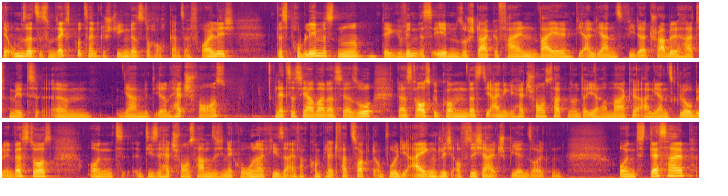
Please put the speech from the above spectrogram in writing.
der Umsatz ist um 6% gestiegen, das ist doch auch ganz erfreulich. Das Problem ist nur, der Gewinn ist eben so stark gefallen, weil die Allianz wieder Trouble hat mit, ähm, ja, mit ihren Hedgefonds. Letztes Jahr war das ja so, da ist rausgekommen, dass die einige Hedgefonds hatten unter ihrer Marke Allianz Global Investors. Und diese Hedgefonds haben sich in der Corona-Krise einfach komplett verzockt, obwohl die eigentlich auf Sicherheit spielen sollten. Und deshalb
